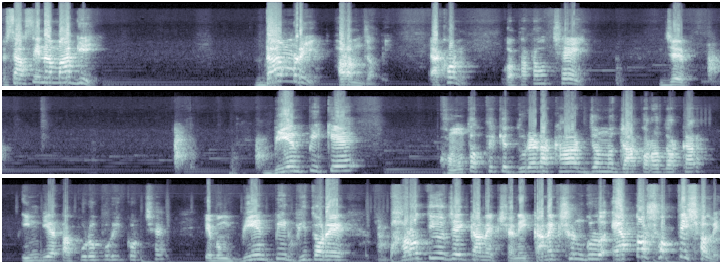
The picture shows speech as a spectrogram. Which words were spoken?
হাসিনা মাগি, দামড়ি, হারামজাদি। এখন কথাটা হচ্ছে এই যে বিএনপি কে ক্ষমতা থেকে দূরে রাখার জন্য যা করা দরকার, ইন্ডিয়া তা পুরোপুরি করছে এবং বিএনপির ভিতরে ভারতীয় যে কানেকশন এই কানেকশনগুলো এত শক্তিশালী,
